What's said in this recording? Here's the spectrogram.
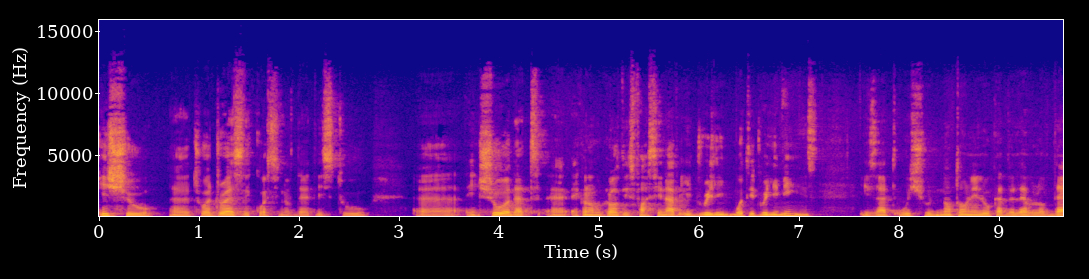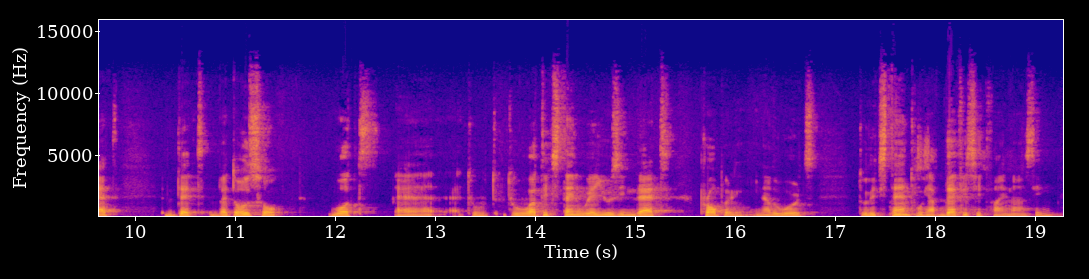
issue uh, to address the question of debt is to uh, ensure that uh, economic growth is fast enough. It really, what it really means is that we should not only look at the level of debt, debt but also what to, to what extent we are using debt properly. In other words, to the extent we have deficit financing,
